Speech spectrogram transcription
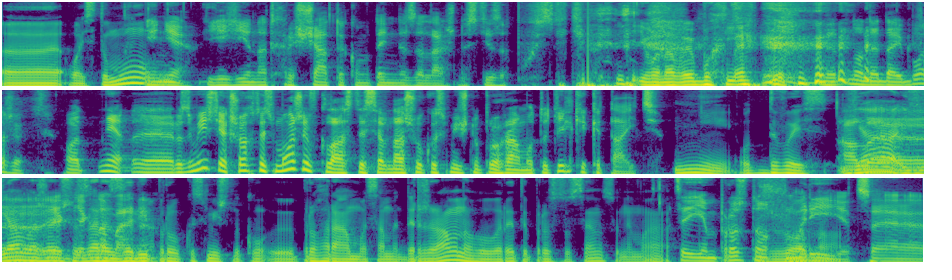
Е, ось тому Ні, ні, її над Хрещатиком в День Незалежності запустять. і вона вибухне. Ну, не дай Боже. От, ні, е, розумієш, якщо хтось може вкластися в нашу космічну програму, то тільки китайці. Ні, от дивись, Але, я, я вважаю, як- що як зараз взагалі про космічну е, програму саме державну говорити просто сенсу немає. Це їм просто Жодного. мрії. Це,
